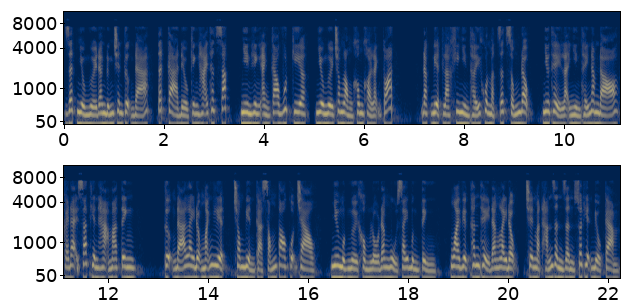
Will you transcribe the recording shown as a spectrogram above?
Rất nhiều người đang đứng trên tượng đá, tất cả đều kinh hãi thất sắc, nhìn hình ảnh cao vút kia, nhiều người trong lòng không khỏi lạnh toát. Đặc biệt là khi nhìn thấy khuôn mặt rất sống động, như thể lại nhìn thấy năm đó cái đại sát thiên hạ ma tinh. Tượng đá lay động mãnh liệt, trong biển cả sóng to cuộn trào, như một người khổng lồ đang ngủ say bừng tỉnh. Ngoài việc thân thể đang lay động, trên mặt hắn dần dần xuất hiện biểu cảm,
